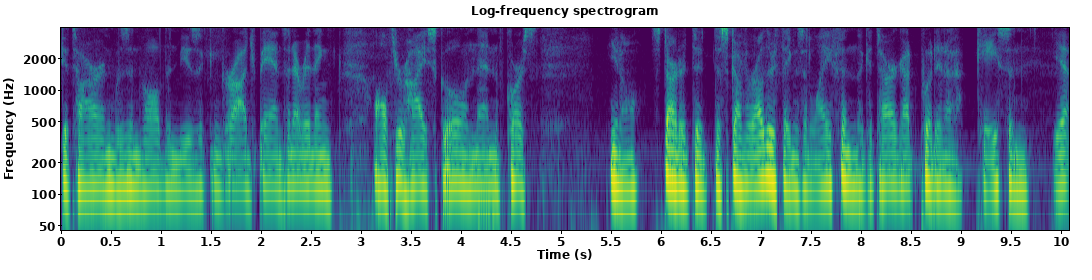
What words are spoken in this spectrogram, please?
guitar and was involved in music and garage bands and everything all through high school. And then, of course, you know, started to discover other things in life, and the guitar got put in a case and yeah.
